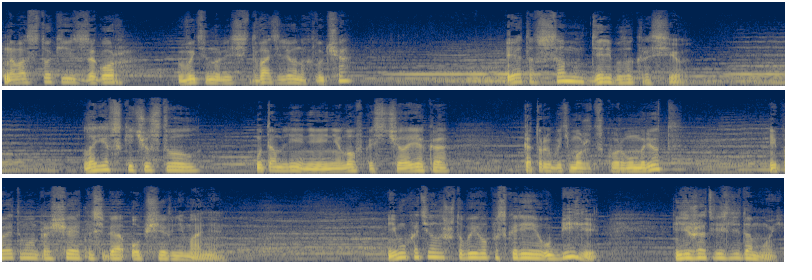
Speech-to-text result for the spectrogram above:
На востоке из-за гор вытянулись два зеленых луча, и это в самом деле было красиво. Лаевский чувствовал утомление и неловкость человека, который, быть может, скоро умрет, и поэтому обращает на себя общее внимание. Ему хотелось, чтобы его поскорее убили или же отвезли домой.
